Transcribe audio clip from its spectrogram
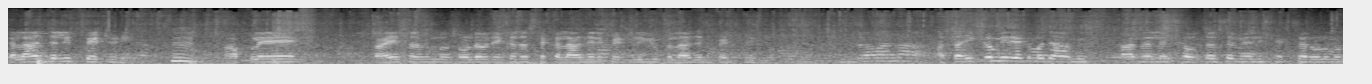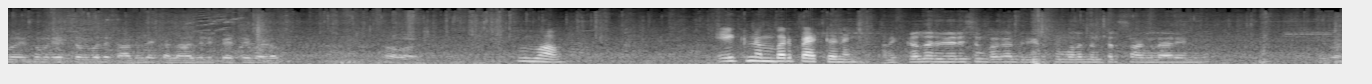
कलांजली पेठणी. आपले काही सण तोंडावर एकच असते कलांजली पेटणी घेऊ कलांजली पेटणी घेऊ आता ही कमी रेटमध्ये आम्ही काढलेले स्वतःचं मॅन्युफॅक्चर म्हणून एकदम रेटमध्ये काढलेले कलांजली पेटणी मॅडम. वाव. एक नंबर पॅटर्न आहे. आणि कलर व्हेरिएशन बघा रेट तुम्हाला नंतर सांगणार आहे मी.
